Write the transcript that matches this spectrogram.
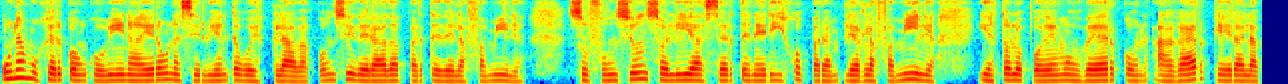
Una mujer concubina era una sirviente o esclava, considerada parte de la familia. Su función solía ser tener hijos para ampliar la familia, y esto lo podemos ver con Agar, que era la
